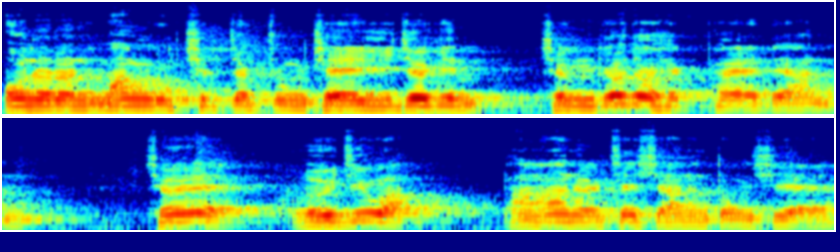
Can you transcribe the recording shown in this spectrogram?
오늘은 망국 칠적 중 제2적인 정교조 핵파에 대한 저의 의지와 방안을 제시하는 동시에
